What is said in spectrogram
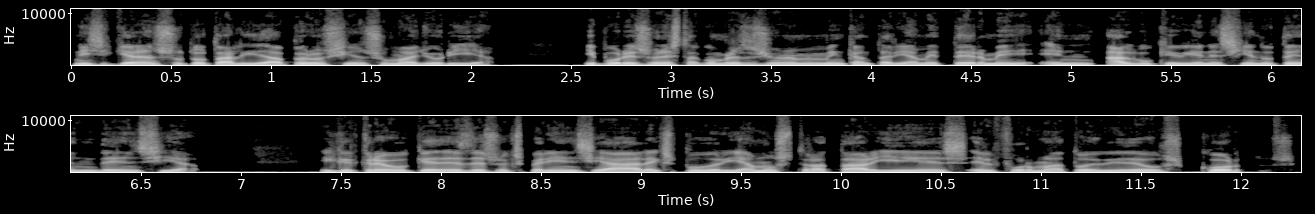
ni siquiera en su totalidad, pero sí en su mayoría. Y por eso en esta conversación a mí me encantaría meterme en algo que viene siendo tendencia y que creo que desde su experiencia Alex podríamos tratar y es el formato de videos cortos.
